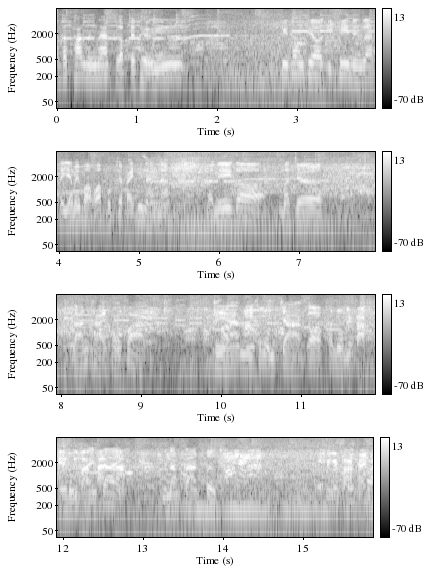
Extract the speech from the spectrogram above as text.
มาสักพักหนึ่งนะเกือบจะถึงที่ท่องเที่ยวอีกที่หนึ่งแล้ว แต่ยังไม่บอกว่าผมจะไปที่ไหนนะ ตอนนี้ก็มาเจอร้านขายของฝากนี่ฮะมีขนมจากก็ขนมไปฝากขเจ๊นมใส่ไส้มีน้ำตาลปึกซื้อไปฝากใครไหม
